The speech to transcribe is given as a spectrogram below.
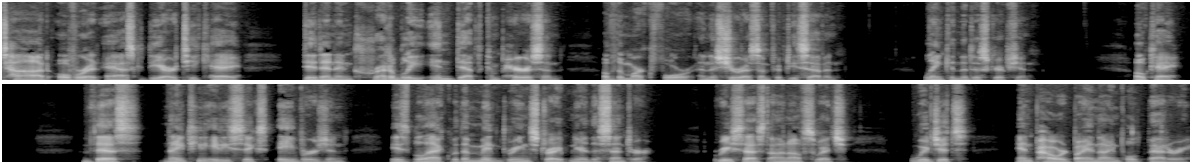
Todd over at Ask DRTK did an incredibly in depth comparison of the Mark IV and the Shure SM57. Link in the description. Okay, this 1986A version is black with a mint green stripe near the center, recessed on off switch, widgets, and powered by a 9 volt battery.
